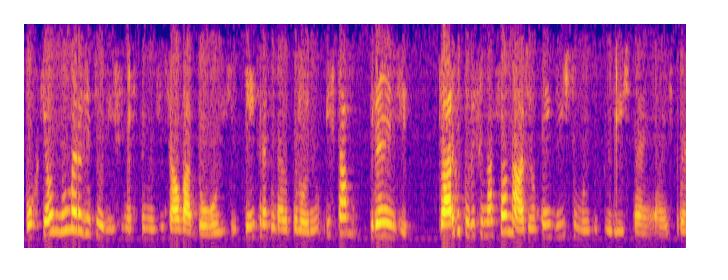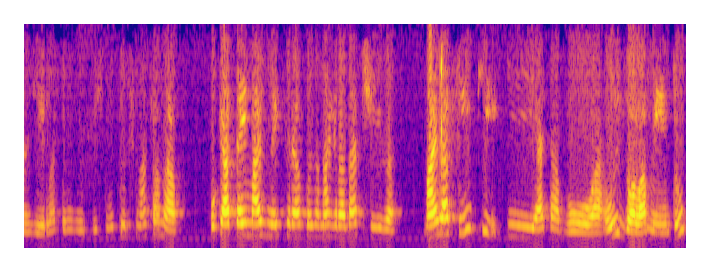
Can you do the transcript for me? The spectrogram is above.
porque o número de turistas que nós temos em Salvador e que tem frequentado o Pelourinho está grande. Claro que turista nacional, a gente não tem visto muito turista é, estrangeiro, mas temos visto muito turista nacional. Porque até imaginei que seria uma coisa mais gradativa. Mas assim que, que acabou a, o isolamento,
